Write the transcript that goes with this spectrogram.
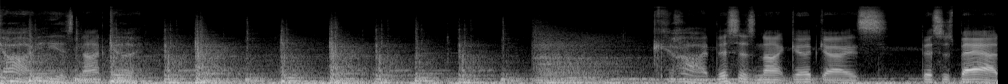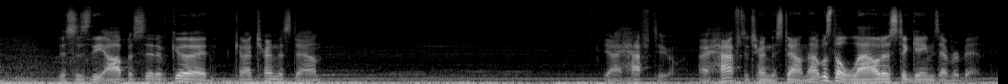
God, he is not good. This is not good, guys. This is bad. This is the opposite of good. Can I turn this down? Yeah, I have to. I have to turn this down. That was the loudest a game's ever been.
